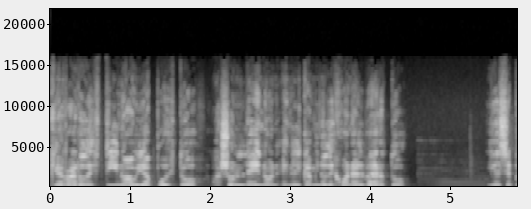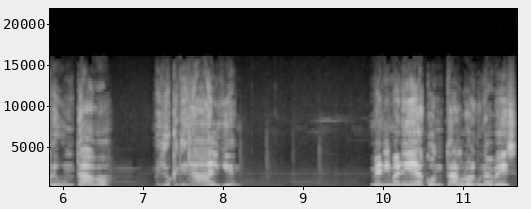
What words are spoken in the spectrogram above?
Qué raro destino había puesto a John Lennon en el camino de Juan Alberto. Y él se preguntaba, ¿me lo creerá alguien? ¿Me animaré a contarlo alguna vez?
